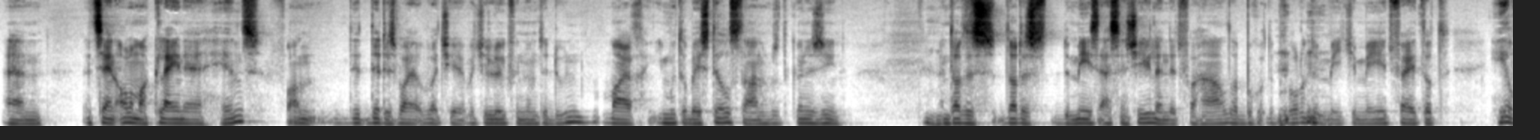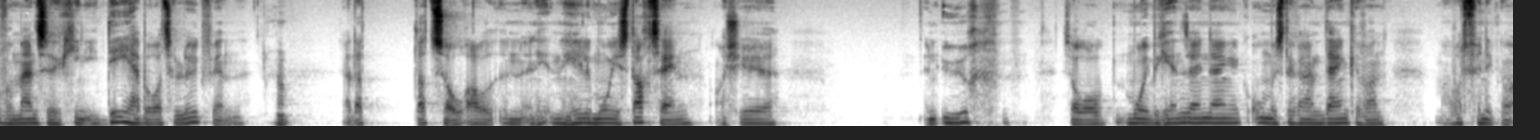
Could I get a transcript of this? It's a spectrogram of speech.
En het zijn allemaal kleine hints van dit, dit is wa- wat je, wat je leuk vindt om te doen, maar je moet erbij stilstaan om het te kunnen zien. Mhm. En dat is, dat is de meest essentiële in dit verhaal. Dat begon, dat begon een beetje mee, het feit dat heel veel mensen geen idee hebben wat ze leuk vinden. Ja. Ja, dat, dat zou al een, een hele mooie start zijn als je een uur, zou al een mooi begin zijn, denk ik, om eens te gaan denken van, maar wat vind ik nou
